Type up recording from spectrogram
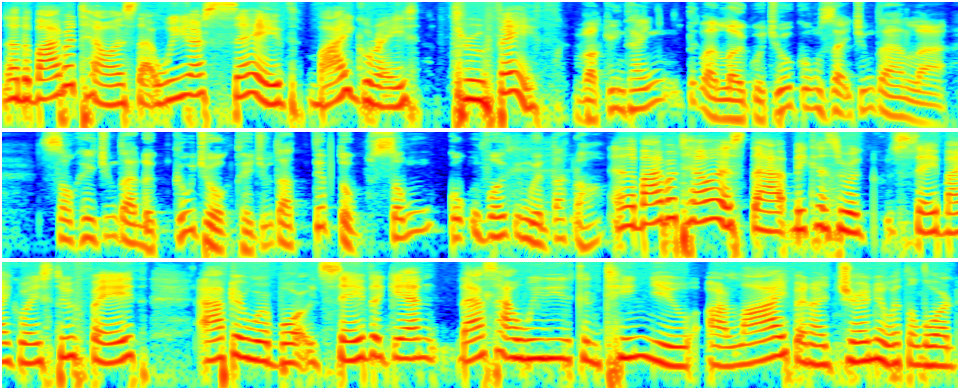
Now the Bible tells us that we are saved by grace through faith. Và Kinh Thánh tức là lời của Chúa cũng dạy chúng ta là sau khi chúng ta được cứu chuộc thì chúng ta tiếp tục sống cũng với cái nguyên tắc đó. And the Bible tells us that because we're saved by grace through faith, after we're born saved again, that's how we need to continue our life and our journey with the Lord,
